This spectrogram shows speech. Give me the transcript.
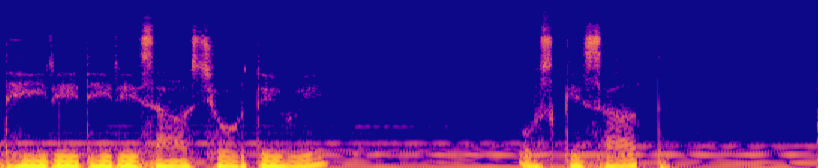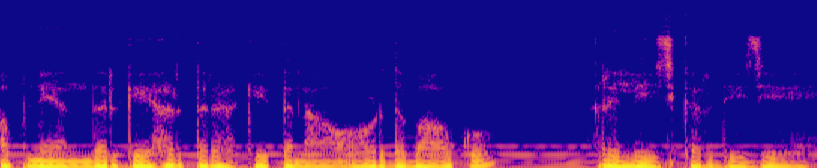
धीरे धीरे सांस छोड़ते हुए उसके साथ अपने अंदर के हर तरह के तनाव और दबाव को रिलीज़ कर दीजिए।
